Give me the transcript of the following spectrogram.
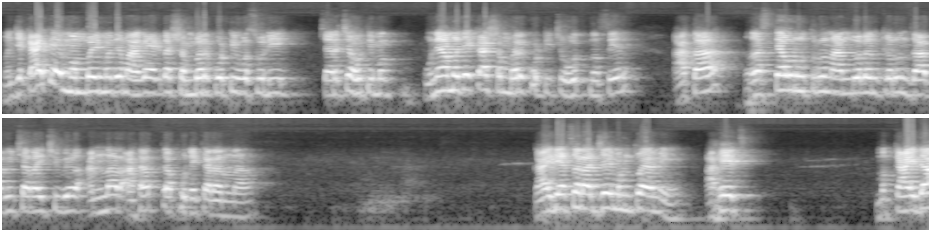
म्हणजे काय ते मुंबईमध्ये मागे एकदा शंभर कोटी वसुली चर्चा होती. मग पुण्यामध्ये का शंभर कोटीची होत नसेल? आता रस्त्यावर उतरून आंदोलन करून जाब विचारायची वेळ आणणार आहात का पुणेकरांना? कायद्याचं राज्य म्हणतोय आम्ही आहेच. मग कायदा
